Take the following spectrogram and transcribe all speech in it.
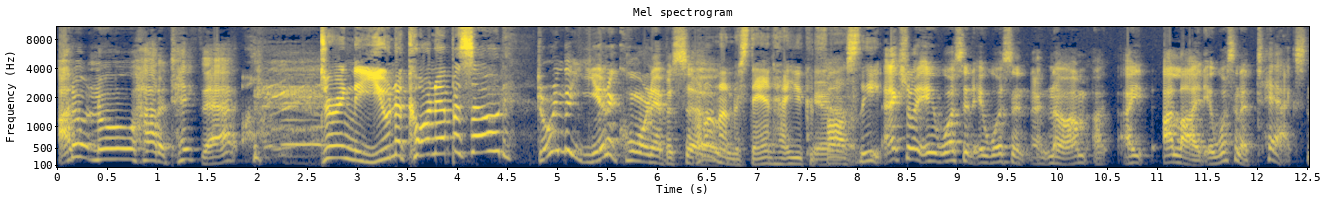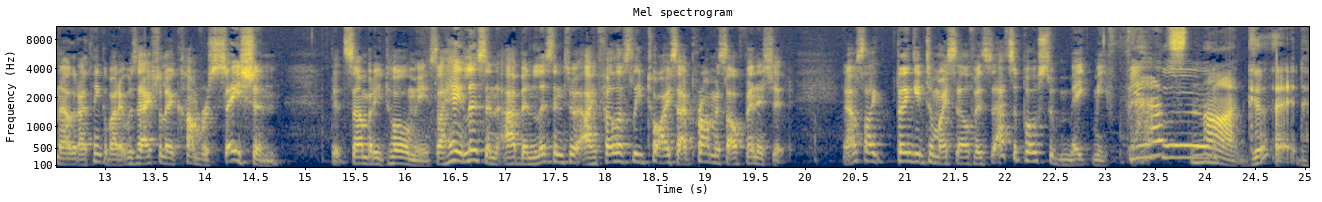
I don't know how to take that. During the unicorn episode? During the unicorn episode, I don't understand how you could fall asleep. Actually, it wasn't. It wasn't. No, I'm. I, I I lied. It wasn't a text. Now that I think about it, it was actually a conversation that somebody told me. It's like, hey, listen, I've been listening to it. I fell asleep twice. I promise I'll finish it. And I was like thinking to myself, is that supposed to make me feel That's good? not good.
